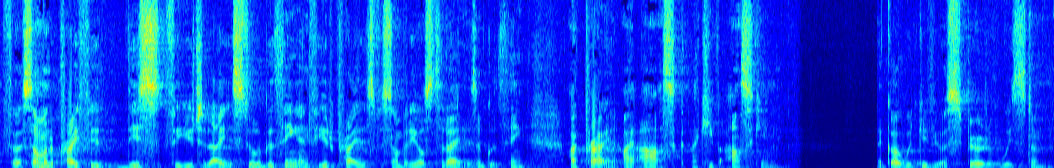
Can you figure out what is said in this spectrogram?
For someone to pray for this for you today is still a good thing, and for you to pray this for somebody else today is a good thing. I pray, I ask, I keep asking that God would give you a spirit of wisdom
